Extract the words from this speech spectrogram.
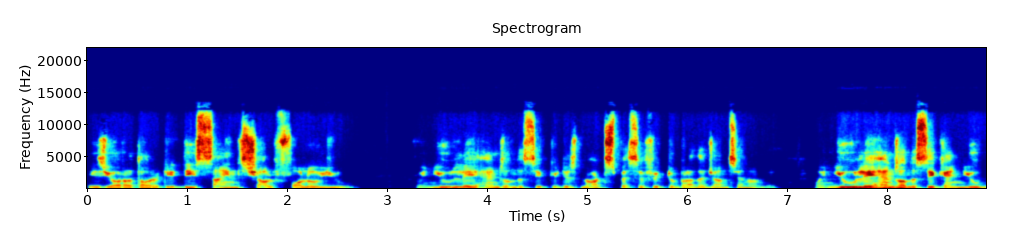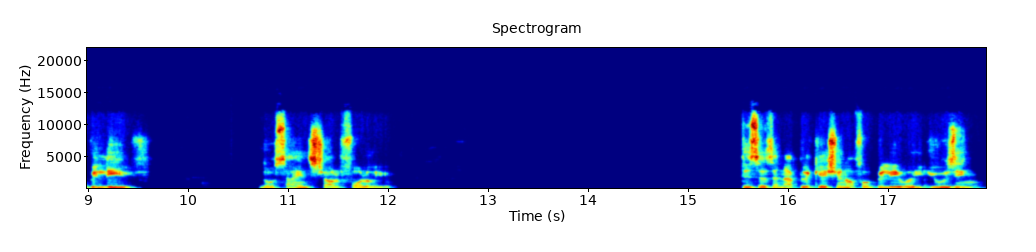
is your authority. These signs shall follow you. When you lay hands on the sick, it is not specific to Brother Johnson only. When you lay hands on the sick and you believe, those signs shall follow you. This is an application of a believer using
